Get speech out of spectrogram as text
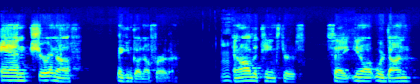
and sure enough, they can go no further. Mm. And all the Teamsters say, you know what, we're done.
